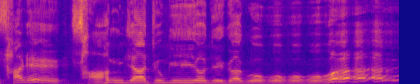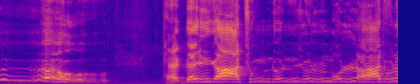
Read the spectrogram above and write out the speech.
산에 상자 중이 어디 가고? 배배이가 죽는 줄 몰라주나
